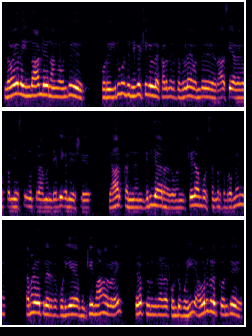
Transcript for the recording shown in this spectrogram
இந்த வகையில் இந்த ஆண்டு நாங்கள் வந்து ஒரு இருபது நிகழ்ச்சிகளில் கலந்துக்கிட்டதில் வந்து ராசி அழகப்பன் எஸ்பி முத்துராமன் டெல்லி கணேஷ் யார் கண்ணன் கிரிஜா ராகவன் கீழாம்பூர் சங்கர் சுப்பிரமணியன் தமிழகத்தில் இருக்கக்கூடிய முக்கியமானவர்களை சிறப்பு விருந்தினராக கொண்டு போய் அவர்களுக்கு வந்து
